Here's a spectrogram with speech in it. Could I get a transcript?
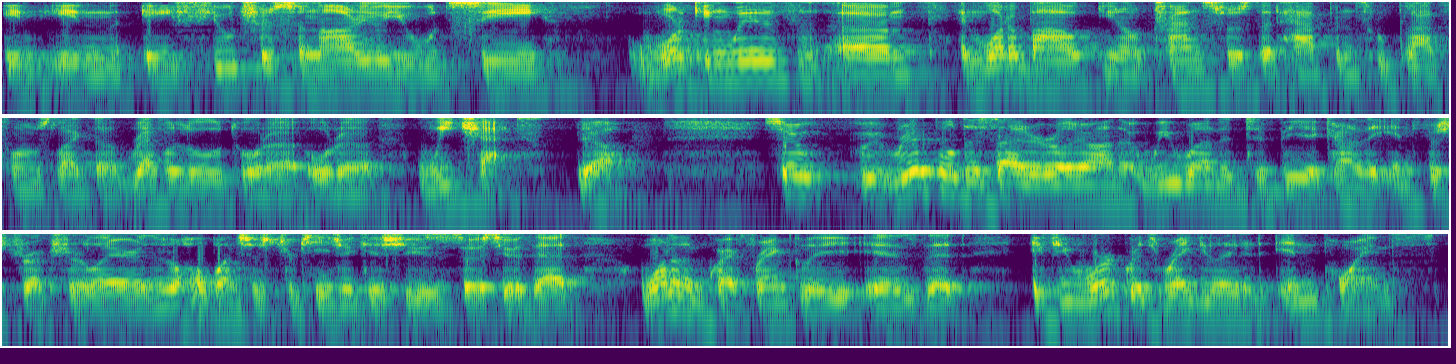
in in a future scenario you would see working with? Um, and what about you know transfers that happen through platforms like a Revolut or a, or a WeChat? Yeah. So Ripple decided early on that we wanted to be at kind of the infrastructure layer. There's a whole bunch of strategic issues associated with that. One of them, quite frankly, is that if you work with regulated endpoints,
